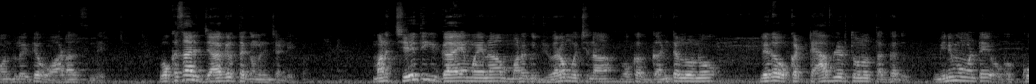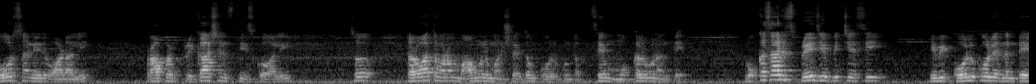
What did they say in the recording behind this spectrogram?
మందులు అయితే వాడాల్సిందే. ఒకసారి జాగ్రత్త గమనించండి. మన చేతికి గాయమైనా మనకు జ్వరం వచ్చినా ఒక గంటలోనో లేదా ఒక ట్యాబ్లెట్తోనో తగ్గదు. మినిమం అంటే ఒక కోర్స్ అనేది వాడాలి ప్రాపర్ ప్రికాషన్స్ తీసుకోవాలి. సో తర్వాత మనం మామూలు మనుషులైతే కోలుకుంటాం. సేమ్ మొక్కలు కూడా అంతే. ఒక్కసారి స్ప్రే చేపించేసి ఇవి కోలుకోలేదంటే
